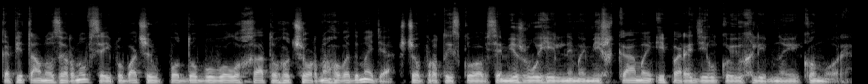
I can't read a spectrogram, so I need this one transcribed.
Капітан озирнувся і побачив подобу волохатого чорного ведмедя, що протискувався між вугільними мішками і переділкою хлібної комори.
